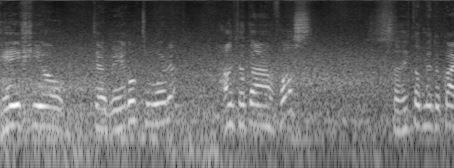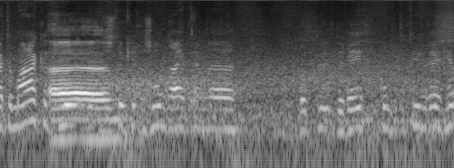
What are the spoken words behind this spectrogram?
regio ter wereld te worden? Hangt dat daaraan vast? Heeft dat met elkaar te maken? Uh, een stukje gezondheid en uh, ook de, de regio, competitieve regio?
